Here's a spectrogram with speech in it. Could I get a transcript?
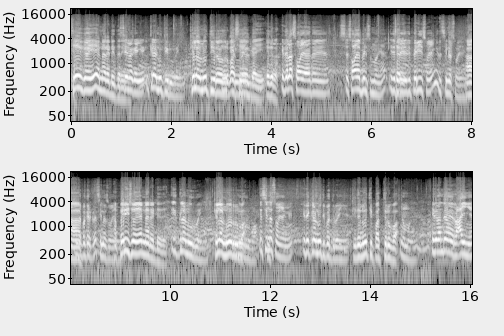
சீகாய் என்ன ரேட்டுக்கு தரீங்க? சீவகாய் கிலோ நூற்றி இருபது ரூபாய்ங்க கிலோ நூற்றி இருபது ரூபாய் சீகாய் எதுனா இதெல்லாம் சோயா இது சோயா பீன்ஸ் இது இது பெரிய சோயாங்க இது சின்ன ஆ. இந்த பக்கம் இருக்கிற சின்ன சோயா பெரிய சோயா என்ன ரேட் இது? இது கிலோ நூறு ரூபாய்ங்க கிலோ நூறு ரூபாய் சின்ன சோயாங்க. இது கிலோ நூற்றி பத்து ரூபாய்ங்க. இது நூற்றி பத்து ரூபாய் ஆமாங்க. இது வந்து ராகிங்க.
